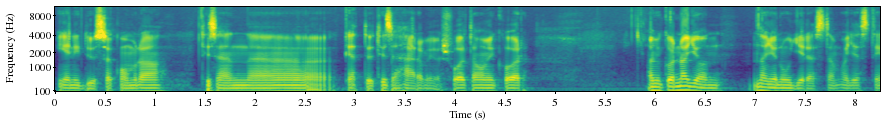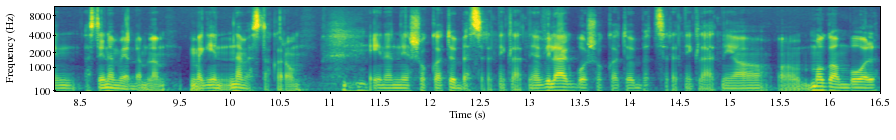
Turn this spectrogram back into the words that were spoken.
ilyen időszakomra, 12-13 éves voltam, amikor, amikor nagyon, nagyon úgy éreztem, hogy ezt én, ezt én nem érdemlem, meg én nem ezt akarom. Uh-huh. Én ennél sokkal többet szeretnék látni a világból, sokkal többet szeretnék látni a, a magamból,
